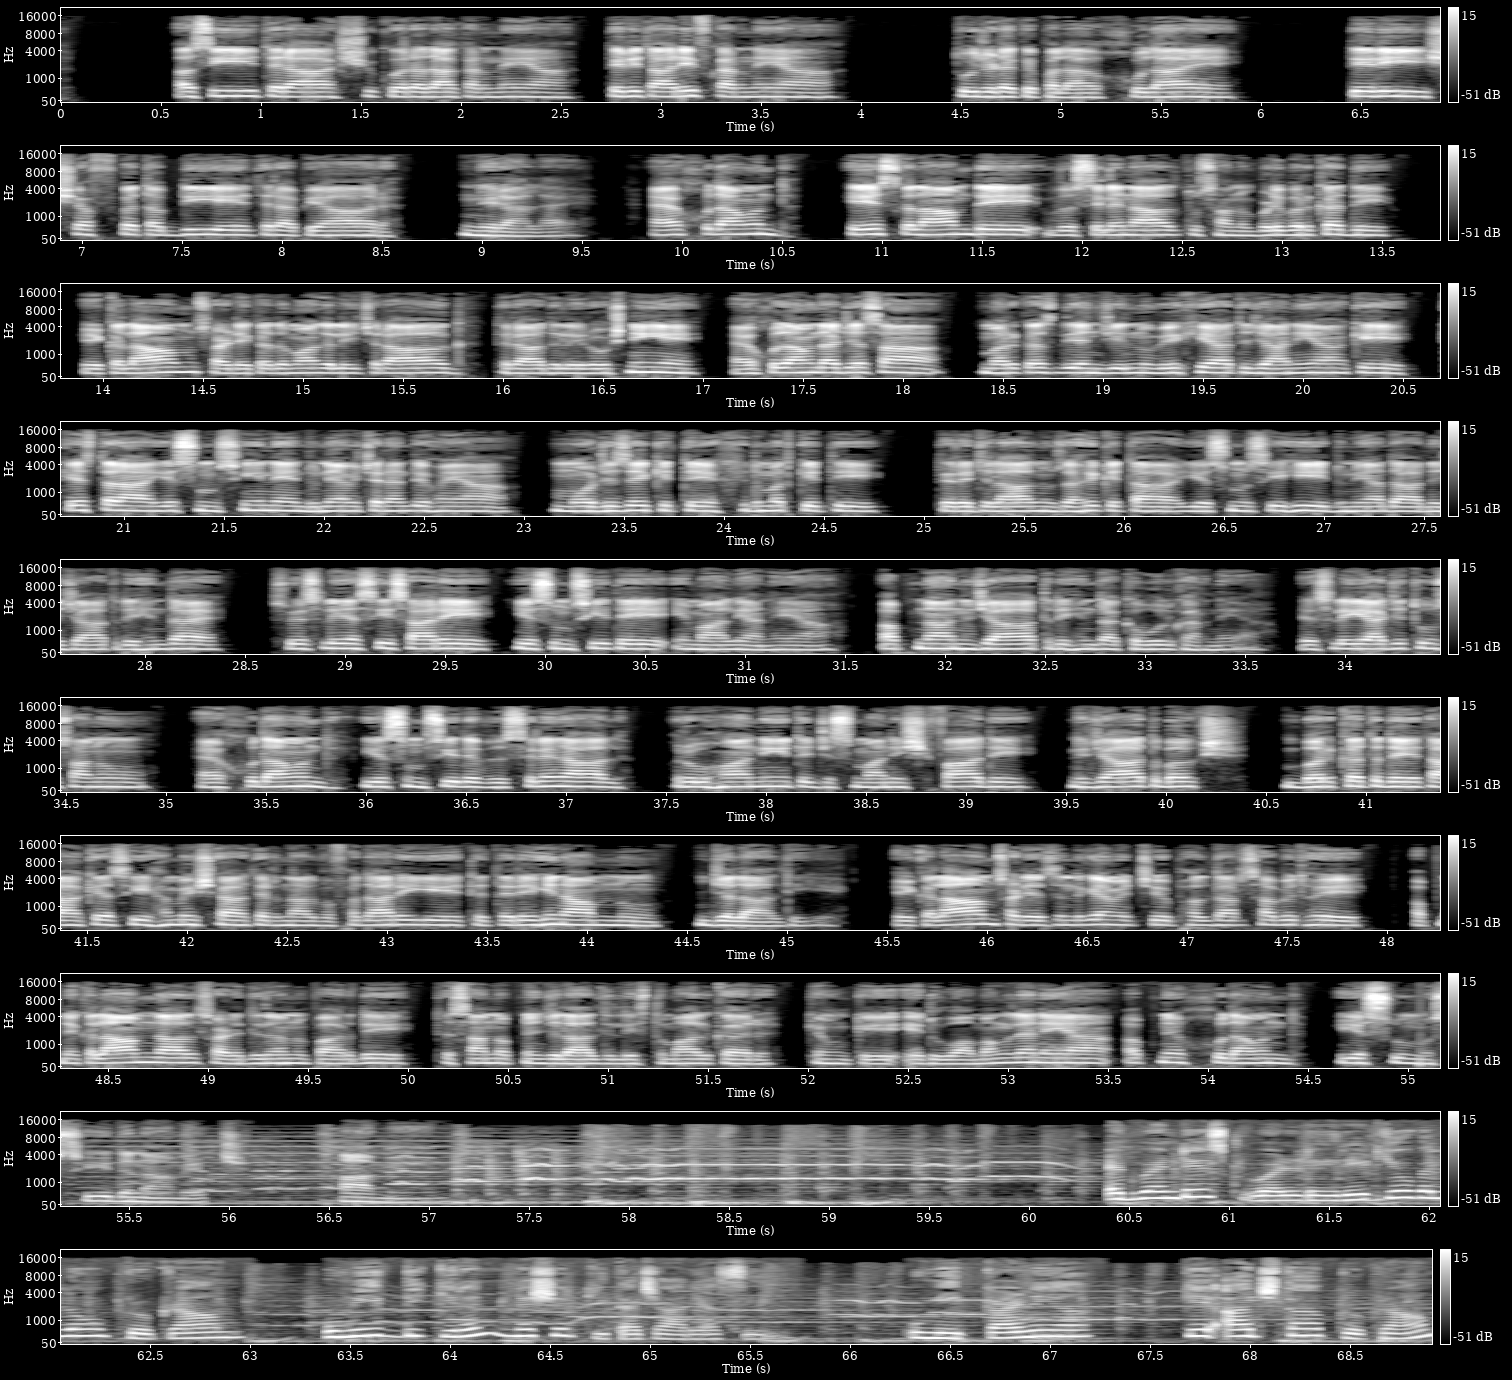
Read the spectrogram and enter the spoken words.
ਅਸੀਂ ਤੇਰਾ ਸ਼ੁਕਰ ਅਦਾ ਕਰਨੇ ਆ, ਤੇਰੀ ਤਾਰੀਫ ਕਰਨੇ ਆ। ਤੂੰ ਜਿਹੜਾ ਕਿ ਭਲਾ ਖੁਦਾ ਹੈ ਤੇਰੀ ਸ਼ਫਕਤ ਅਬਦੀ ਹੈ ਤੇਰਾ ਪਿਆਰ ਨਿਰਾਲਾ ਹੈ ਐ ਖੁਦਾਵੰਦ, ਇਸ ਕਲਾਮ ਦੇ ਵਸਿਲੇ ਨਾਲ ਤੂੰ ਸਾਨੂੰ ਬੜੀ ਬਰਕਤ ਦੇ। ਇਹ ਕਲਾਮ ਸਾਡੇ ਕਦਮਾਂ ਦੇ ਲਈ ਚਿਰਾਗ ਤੇ ਰਾਹ ਦੇ ਲਈ ਰੋਸ਼ਨੀ ਹੈ ਐ ਖੁਦਾਵੰਦ ਅੱਜ ਅਸਾਂ ਮਰਕਜ਼ ਦੀ ਅੰਜੀਲ ਨੂੰ ਵੇਖਿਆ ਤੇ ਜਾਣਿਆ ਕਿ ਕਿਸ ਤਰ੍ਹਾਂ ਯਿਸੂ ਮਸੀਹ ਨੇ ਦੁਨੀਆ ਵਿੱਚ ਰਹਿੰਦੇ ਹੋਇਆਂ ਮੌਜੂਜ਼ੇ ਕੀਤੇ, ਖਿਦਮਤ ਕੀਤੀ ਤੇਰੇ ਜਲਾਲ ਨੂੰ ਜ਼ਾਹਿਰ ਕੀਤਾ। ਯਿਸੂ ਮਸੀਹ ਹੀ ਦੁਨੀਆ ਦਾ ਨਜਾਤ ਦੇਹਿੰਦਾ ਹੈ ਸੋ ਇਸ ਲਈ ਅਸੀਂ ਸਾਰੇ ਯਿਸੂ ਮਸੀਹ ਤੇ ਈਮਾਨ ਲਿਆਨੇ ਆ ਆਪਣਾ ਨਜਾਤ ਦੇਹਿੰਦਾ ਕਬੂਲ ਕਰਨੇ ਆ ਇਸ ਲਈ ਅੱਜ ਤੂੰ ਸਾਨੂੰ ਐ ਖੁਦਾਵੰਦ ਯਿਸੂ ਮਸੀਹ ਦੇ ਵਸਿਲੇ ਨਾਲ ਰੂਹਾਨੀ ਤੇ ਜਿਸਮਾਨੀ ਸ਼ਿਫਾ ਦੇ ਨਜਾਤ ਬਖਸ਼ ਬਰਕਤ ਦੇ ਤਾਂ ਕਿ ਅਸੀਂ ਹਮੇਸ਼ਾ ਤੇਰੇ ਨਾਲ ਵਫਾਦਾਰ ਰਹੀਏ ਤੇ ਤੇਰੇ ਹੀ ਨਾਮ ਨੂੰ ਜਲਾਲ ਦਈਏ ਇਹ ਕਲਾਮ ਸਾਡੀ ਜ਼ਿੰਦਗੀ ਵਿੱਚ ਫਲਦਾਰ ਸਾਬਿਤ ਹੋਏ। ਆਪਣੇ ਕਲਾਮ ਨਾਲ ਸਾਡੇ ਦਿਲਾਂ ਨੂੰ ਪਾਰ ਦੇ ਤੇ ਸਾਨੂੰ ਆਪਣੇ ਜਲਾਲ ਦੇ ਲਈ ਇਸਤੇਮਾਲ ਕਰ, ਕਿਉਂਕਿ ਇਹ ਦੁਆ ਮੰਗ ਲੈਨੇ ਆ ਆਪਣੇ ਖੁਦਾਵੰਦ ਯਿਸੂ ਮਸੀਹ ਦੇ ਨਾਮ ਵਿੱਚ। ਆਮੀਨ। ਐਡਵੈਂਟਿਸਟ ਵਰਲਡ ਰੇਡੀਓ ਵੱਲੋਂ ਪ੍ਰੋਗਰਾਮ ਉਮੀਦ ਦੀ ਕਿਰਨ ਨਿਸ਼ਰ ਕੀਤਾ ਜਾ ਰਿਹਾ ਸੀ। ਉਮੀਦ ਕਰਨੇ ਆ ਕਿ ਅੱਜ ਦਾ ਪ੍ਰੋਗਰਾਮ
